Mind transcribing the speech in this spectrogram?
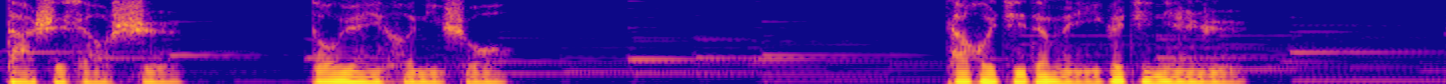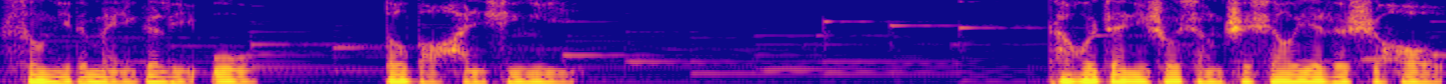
大事小事，都愿意和你说。他会记得每一个纪念日，送你的每一个礼物，都饱含心意。他会在你说想吃宵夜的时候，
